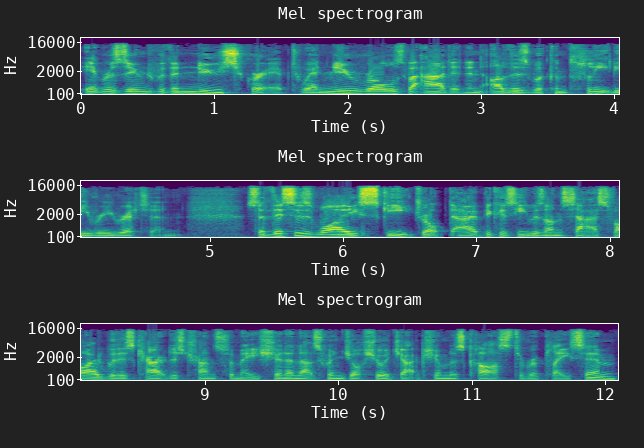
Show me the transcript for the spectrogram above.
it resumed with a new script where new roles were added and others were completely rewritten. So this is why Skeet dropped out because he was unsatisfied with his character's transformation, and that's when Joshua Jackson was cast to replace him.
